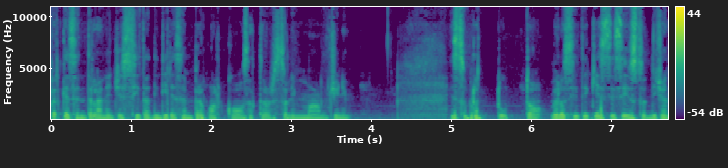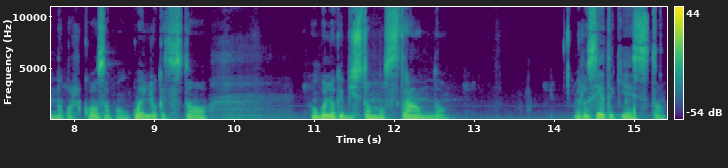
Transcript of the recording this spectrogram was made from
Perché sente la necessità di dire sempre qualcosa attraverso le immagini? E soprattutto, ve lo siete chiesti se io sto dicendo qualcosa con quello che sto con quello che vi sto mostrando? Ve lo siete chiesto?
